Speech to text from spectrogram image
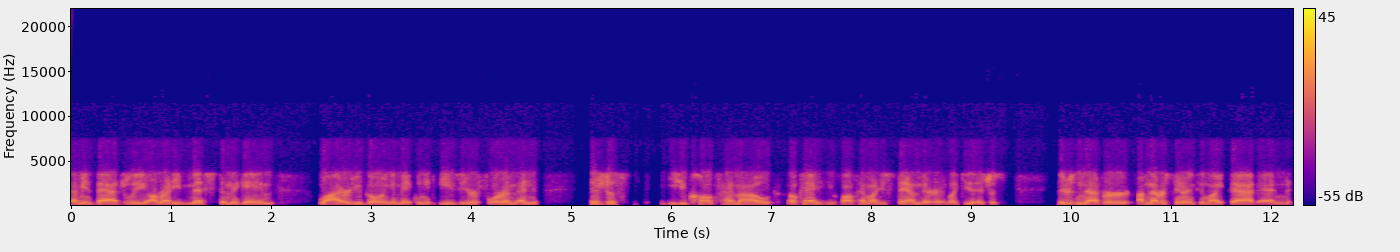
I mean, Badgley already missed in the game. Why are you going and making it easier for him? And there's just you call timeout. Okay, you call timeout. You stand there. Like it's just there's never I've never seen anything like that. And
